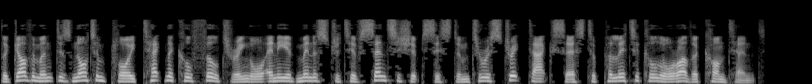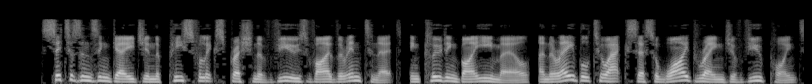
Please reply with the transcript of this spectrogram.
the government does not employ technical filtering or any administrative censorship system to restrict access to political or other content. Citizens engage in the peaceful expression of views via the Internet, including by email, and are able to access a wide range of viewpoints,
